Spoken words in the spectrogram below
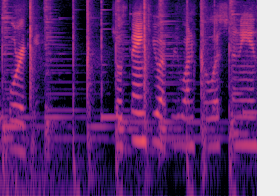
the board game. So thank you everyone for listening.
